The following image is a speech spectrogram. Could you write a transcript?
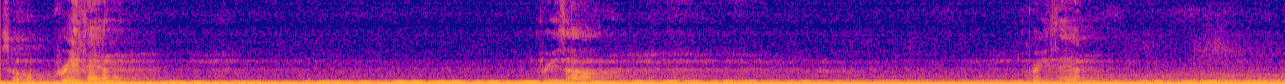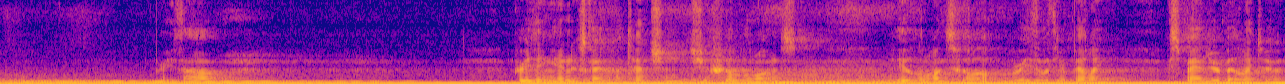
So breathe in, breathe out. Breathe in, breathe out. Breathing in is kind of a tension as you fill the lungs. Feel the lungs fill up. Breathe with your belly. Expand your belly too.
